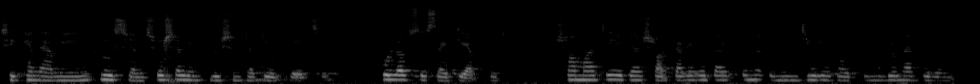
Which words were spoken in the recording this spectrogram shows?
সেখানে আমি ইনক্লুশন সোশ্যাল ইনক্লুশনটা যোগ হয়েছে। হোল অফ সোসাইটি অ্যাপ্রোচ সমাজে এটা সরকারেরও দায়িত্ব না কোনো এনজিওরও দায়িত্ব না ডোনারদেরও না।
